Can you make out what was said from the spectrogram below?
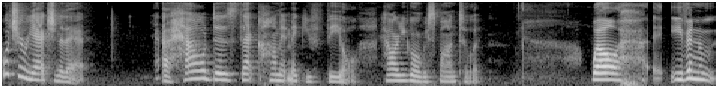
what's your reaction to that? Uh, how does that comment make you feel? How are you going to respond to it? Well, even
